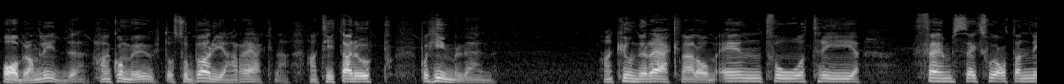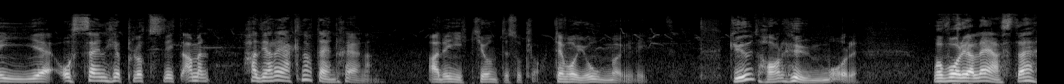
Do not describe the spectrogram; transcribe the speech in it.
Abraham lydde. Han kom ut och så började han räkna. Han tittade upp på himlen. Han kunde räkna dem. En, två, tre, fem, sex, sju, åtta, nio och sen helt plötsligt, ja men hade jag räknat den stjärnan? Ja det gick ju inte såklart, det var ju omöjligt. Gud har humor. Vad var det jag läste?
